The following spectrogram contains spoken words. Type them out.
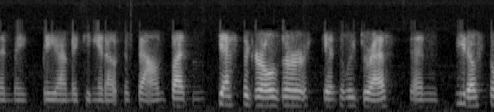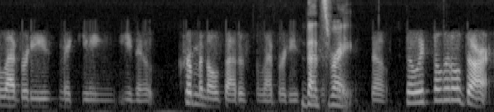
than maybe I'm making it out to sound. But yes, the girls are scantily dressed, and you know, celebrities making you know criminals out of celebrities. That's right. So so it's a little dark.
